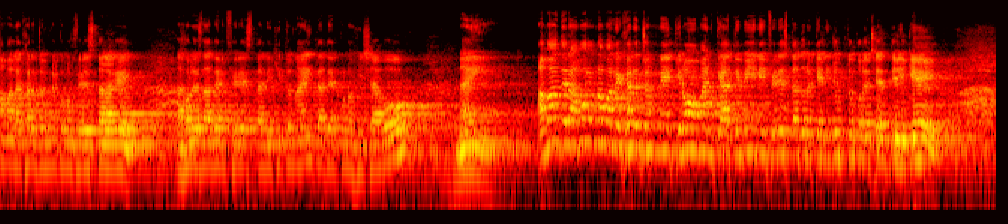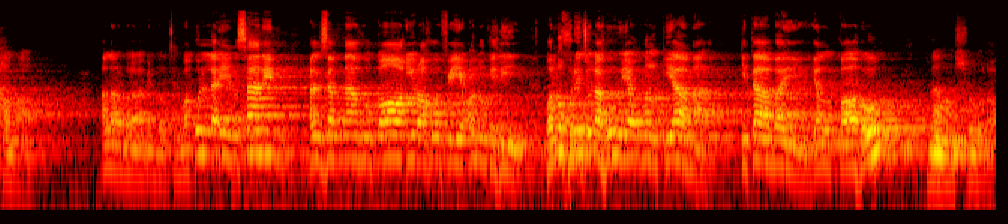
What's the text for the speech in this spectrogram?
নামা লেখার জন্য কোনো ফেরেশতা লাগে? তাহলে যাদের ফেরেশতা লিখিত নাই, তাদের কোনো হিসাবও নাই। আমাদের আমল নামা লেখার জন্য কিরমান কাতিবিন এই ফেরেশতাদেরকে নিযুক্ত করেছেন তিনি কে? আল্লাহ। আল্লাহ রাব্বুল আলামিন বলছেন, ওয়া কুল্লু ইনসানিন আলজামনাহু তাইরাহু ফি উনুকিহি ওয়া নুখরিজু লাহু ইয়াওমাল কিয়ামা। কিতাবাই ইয়ালকাহু মানশুরা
